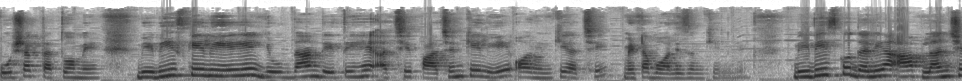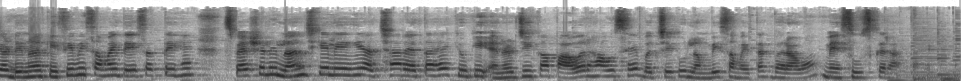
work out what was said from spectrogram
पोषक तत्वों में। बेबीज़ के लिए ये योगदान देते हैं अच्छे पाचन के लिए और उनके अच्छे मेटाबॉलिज्म के लिए। बेबीज़ को दलिया आप लंच या डिनर किसी भी समय दे सकते हैं। स्पेशली लंच के लिए ये अच्छा रहता है, क्योंकि एनर्जी का पावर हाउस है, बच्चे को लंबे समय तक भरा हुआ महसूस कराता है।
